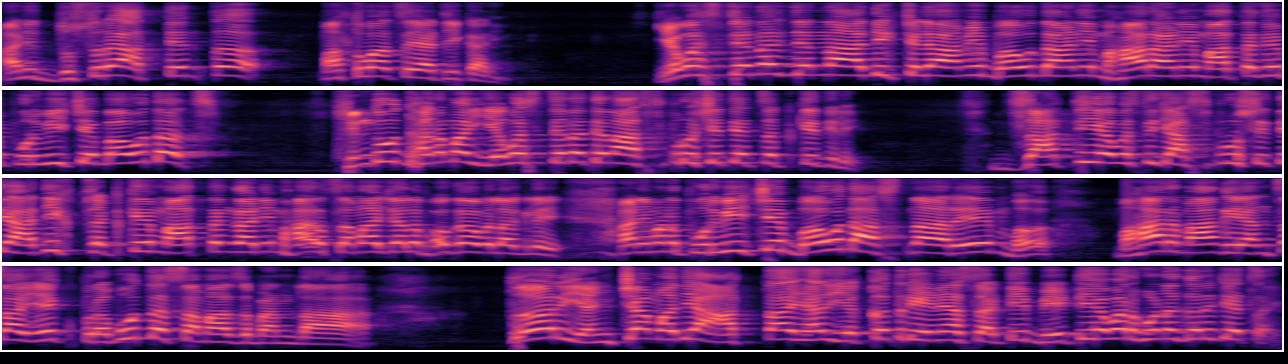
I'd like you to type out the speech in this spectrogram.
आणि दुसरं अत्यंत महत्त्वाचं या ठिकाणी. व्यवस्थेनंच ज्यांना अधिक चढ्या आम्ही बौद्ध आणि महार आणि मातंग हे पूर्वीचे बौद्धच. हिंदू धर्म व्यवस्थेनं त्यांना अस्पृश्यते चटके दिले. जाती व्यवस्थेचे अस्पृश्यते अधिक चटके मातंग आणि महार समाजाला भोगावे लागले. आणि म्हणून पूर्वीचे बौद्ध असणारे भ महार मांग यांचा एक प्रबुद्ध समाज बनला. तर यांच्यामध्ये आत्ता ह्या एकत्र येण्यासाठी भेटीवर होणं गरजेचं आहे.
